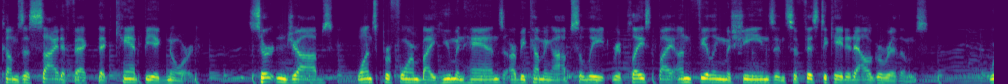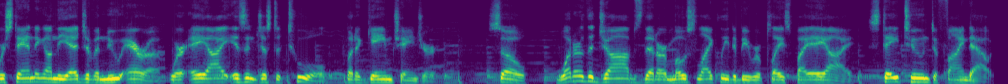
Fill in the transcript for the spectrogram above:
comes a side effect that can't be ignored. Certain jobs, once performed by human hands, are becoming obsolete, replaced by unfeeling machines and sophisticated algorithms. We're standing on the edge of a new era, where AI isn't just a tool, but a game changer. So, what are the jobs that are most likely to be replaced by AI? Stay tuned to find out.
